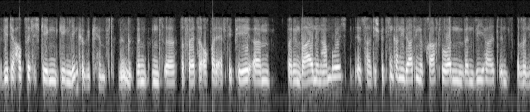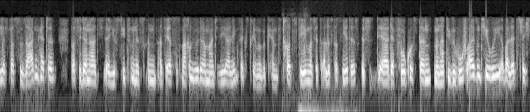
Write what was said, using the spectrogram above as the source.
wird ja hauptsächlich gegen gegen Linke gekämpft. Und, und äh, das war jetzt ja auch bei der FDP ähm, bei den Wahlen in Hamburg ist halt die Spitzenkandidatin gefragt worden, wenn sie halt, ins, also wenn sie jetzt was zu sagen hätte, was sie dann als äh, Justizministerin als erstes machen würde, dann meinte sie ja Linksextreme bekämpft. Trotzdem, was jetzt alles passiert ist, ist der, der Fokus dann, man hat diese Hufeisentheorie, aber letztlich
